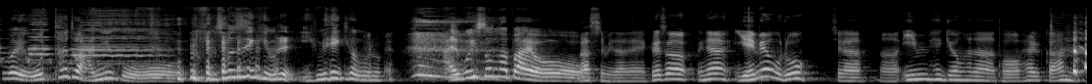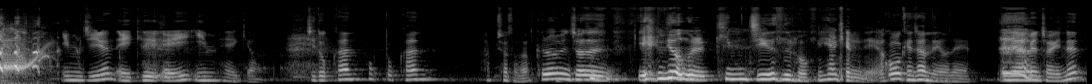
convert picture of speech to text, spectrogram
정말 오타도 아니고 선생님을 임혜경으로 알고 있었나 봐요. 맞습니다. 네. 그래서 그냥 예명으로 제가 어, 임혜경 하나 더 할까 합니다. 임지은 AKA 임혜경. 지독한 혹독한 합쳐서요. 그러면 저는 예명을 김지은으로 해야겠네요. 그거 괜찮네요. 네. 왜냐하면 저희는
